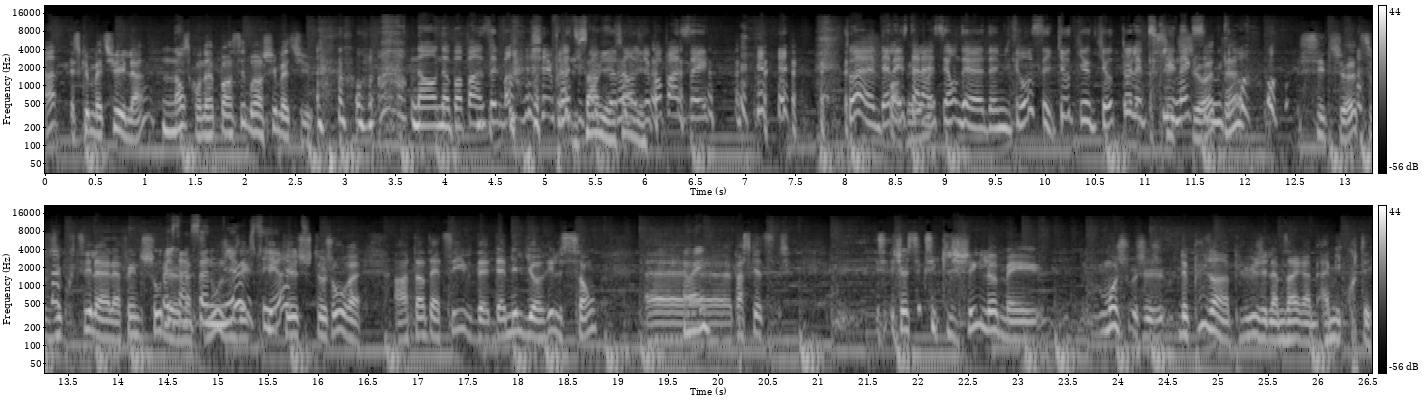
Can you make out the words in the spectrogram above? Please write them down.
Ah. Est-ce que Mathieu est là? Non. Est-ce qu'on a pensé brancher Mathieu? non, on n'a pas pensé le brancher. Non, je n'ai pas pensé. Toi, belle installation de, micro, c'est cute, cute, cute. Toi, le petit Kleenex sur le micro. Hein? C'est ça. Si vous écoutez la, fin du show de Martineau, je vous explique que je suis toujours euh, en tentative d'améliorer le son. Euh, parce que je sais que c'est cliché, là, mais moi, de plus en plus, j'ai de la misère à, m'écouter,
